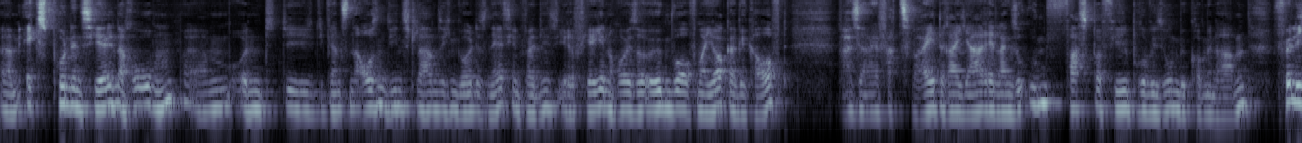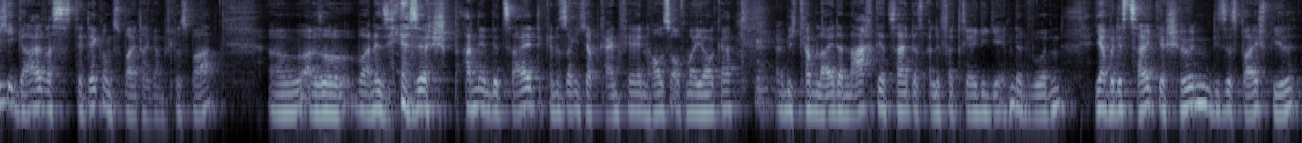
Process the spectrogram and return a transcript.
ähm, exponentiell nach oben ähm, und die, die ganzen Außendienstler haben sich ein goldes Näschen verdient, ihre Ferienhäuser irgendwo auf Mallorca gekauft, weil sie einfach zwei, drei Jahre lang so unfassbar viel Provision bekommen haben. Völlig egal, was der Deckungsbeitrag am Schluss war. Ähm, also war eine sehr, sehr spannende Zeit. Ich kann nur sagen, ich habe kein Ferienhaus auf Mallorca. Ähm, ich kam leider nach der Zeit, dass alle Verträge geändert wurden. Ja, aber das zeigt ja schön dieses Beispiel.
